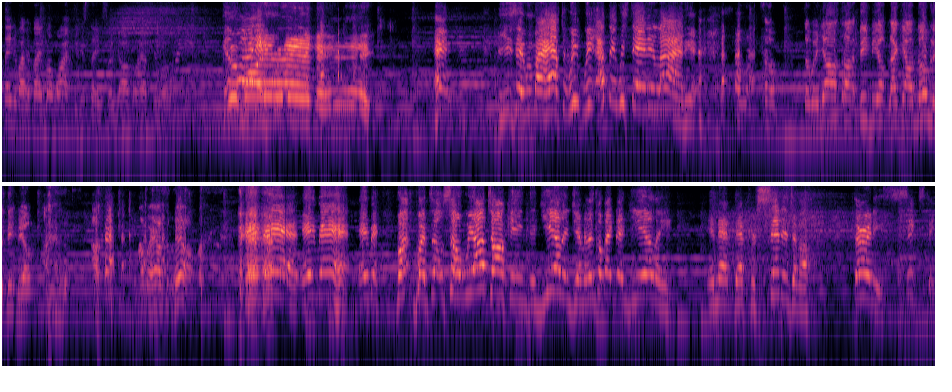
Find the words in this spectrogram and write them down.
I'm, I'm thinking about inviting my wife to this thing, so y'all gonna have to. Uh, Good, morning. morning. Hey, you said we might have to. We, we I think we stand in line here. so, so, so when y'all start beat me up like y'all normally beat me up, I'm gonna have some help. Amen. Amen. Amen. But but so so we are talking the yielding, Jimmy. Let's go back to that yielding in that, that percentage of a 30, 60.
